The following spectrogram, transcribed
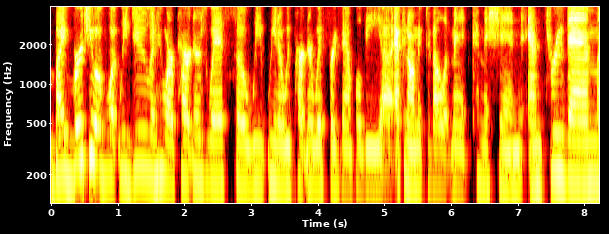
by virtue of what we do and who our partners with so we you know we partner with for example the uh, economic development commission and through them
